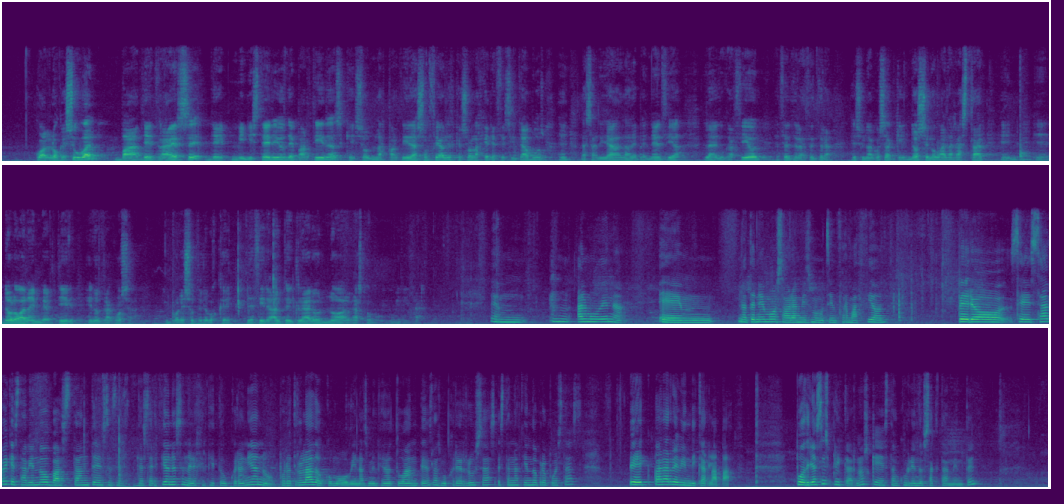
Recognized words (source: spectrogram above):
lo que suban va a detraerse de ministerios, de partidas, que son las partidas sociales, que son las que necesitamos, ¿eh? la sanidad, la dependencia, la educación, etcétera, etcétera. Es una cosa que no se lo van a gastar, en, eh, no lo van a invertir en otra cosa. Y por eso tenemos que decir alto y claro no al gasto militar. Eh, Almudena, em, no tenemos ahora mismo mucha información, pero se sabe que está habiendo bastantes deserciones en el ejército ucraniano. Por otro lado, como bien has mencionado tú antes, las mujeres rusas están haciendo propuestas eh, para reivindicar la paz. ¿Podrías explicarnos qué está ocurriendo exactamente?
